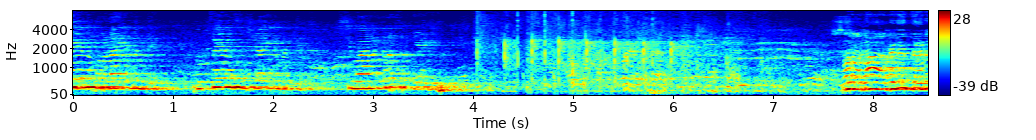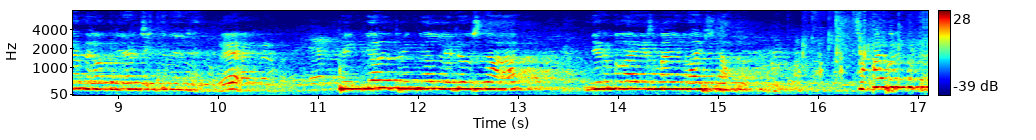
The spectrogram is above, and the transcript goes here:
ದುಂಡಯ್ಯನ ಮಗಳಾಗಿ ಬಂದೆ ಹುಚ್ಚಯ್ಯನ ಸುಖಿಯಾಗಿ ಬಂದೆ ಶಿವಾನಂದರ ಸುಖಿಯಾಗಿ ಬಂದೆ ಸರ್ ನಾ ಆಗದಿದ್ದೇನೆ ಅಂತ ಹೇಳ್ತಾರೆ ಏನು ಚಿಂತನೆ ಇಲ್ಲ twinkle twinkle little star Nirmala is my life star ಚಪ್ಪಾಳೆ ಬರ್ತದೆ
